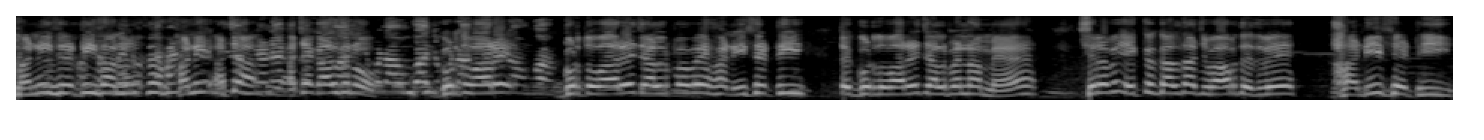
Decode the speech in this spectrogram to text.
ਹਨੀ ਸੇਠੀ ਸਾਨੂੰ ਹਨੀ ਅੱਛਾ ਅੱਛਾ ਗੱਲ ਸੁਣੋ। ਗੁਰਦੁਆਰੇ ਗੁਰਦੁਆਰੇ ਚੱਲ ਪਵੇ ਹਨੀ ਸੇਠੀ ਤੇ ਗੁਰਦੁਆਰੇ ਚੱਲ ਪੈਣਾ ਮੈਂ। ਸਿਰਫ ਇੱਕ ਗੱਲ ਦਾ ਜਵਾਬ ਦੇ ਦੇਵੇ ਹਨੀ ਸੇਠੀ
